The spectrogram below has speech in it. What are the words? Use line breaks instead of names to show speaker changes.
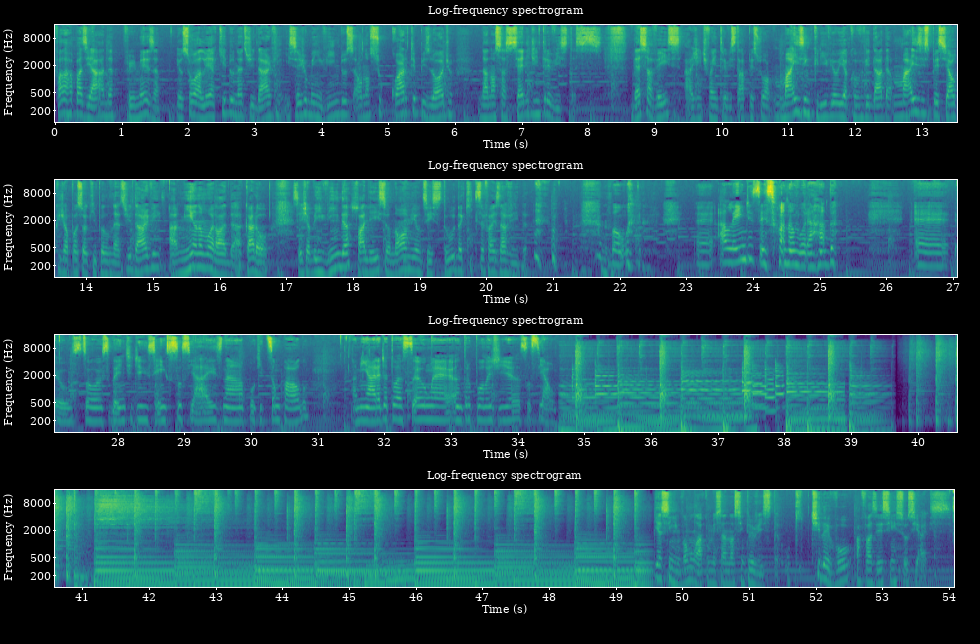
Fala rapaziada, firmeza? Eu sou o Ale aqui do Neto de Darwin e sejam bem-vindos ao nosso quarto episódio da nossa série de entrevistas. Dessa vez a gente vai entrevistar a pessoa mais incrível e a convidada mais especial que já passou aqui pelo Neto de Darwin, a minha namorada, a Carol. Seja bem-vinda, fale aí seu nome, onde você estuda, o que, que você faz da vida.
Bom, é, além de ser sua namorada, é, eu sou estudante de Ciências Sociais na PUC de São Paulo. A minha área de atuação é Antropologia Social.
E assim, vamos lá começar a nossa entrevista. O que te levou a fazer Ciências Sociais?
